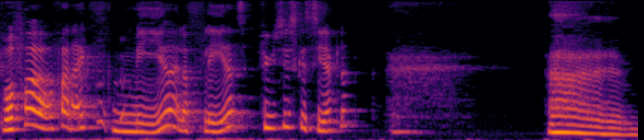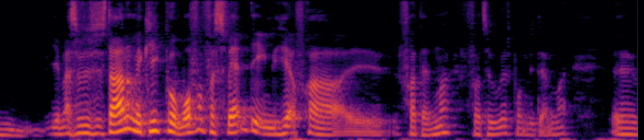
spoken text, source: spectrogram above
Hvorfor, hvorfor er der ikke mere eller flere fysiske cirkler? Øh, jamen altså hvis vi starter med at kigge på, hvorfor forsvandt det egentlig her fra, øh, fra Danmark, at tage udgangspunkt i Danmark. Øh,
